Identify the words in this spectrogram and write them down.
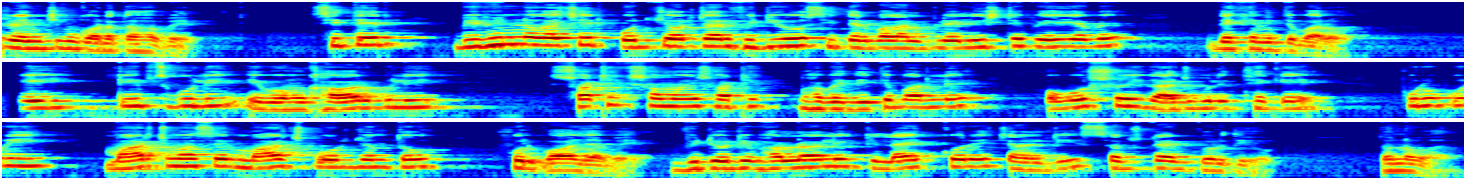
ড্রেঞ্চিং করাতে হবে। শীতের বিভিন্ন গাছের পরিচর্যার ভিডিও শীতের বাগান প্লেলিস্টে পেয়ে যাবে, দেখে নিতে পারো। এই টিপসগুলি এবং খাবারগুলি সঠিক সময়ে সঠিকভাবে দিতে পারলে অবশ্যই গাছগুলি থেকে পুরোপুরি মার্চ মাসের মার্চ পর্যন্ত ফুল পাওয়া যাবে। ভিডিওটি ভালো লাগলে একটি লাইক করে চ্যানেলটি সাবস্ক্রাইব করে দিও। ধন্যবাদ।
